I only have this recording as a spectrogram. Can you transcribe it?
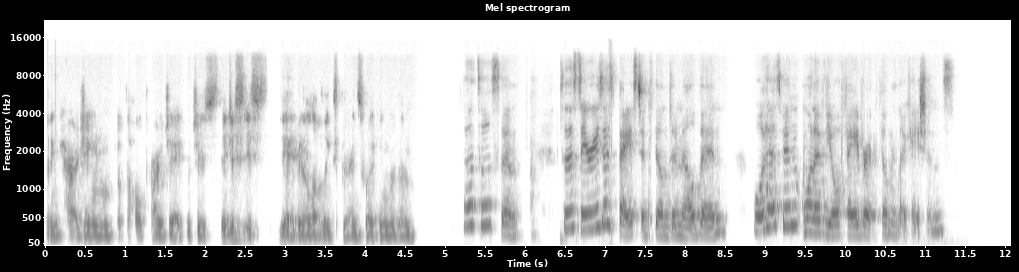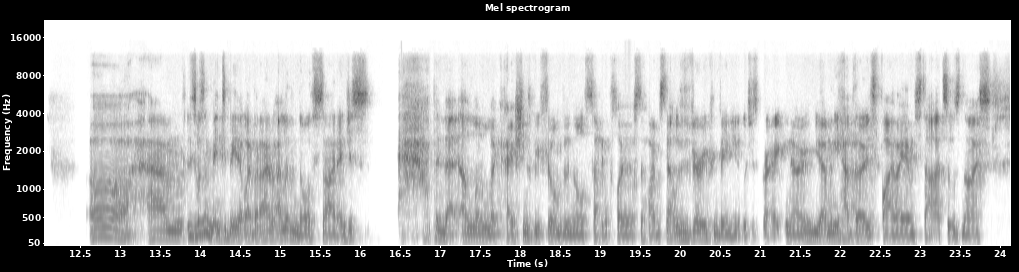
and encouraging of the whole project, which is they're just it's yeah it's been a lovely experience working with them. That's awesome. So the series is based and filmed in Melbourne. What has been one of your favorite filming locations? Oh, um, this wasn't meant to be that way, but I, I live in North Side and just happened that a lot of locations we filmed the north side and close to home. So that was very convenient, which is great. You know, you know, when you have those 5 a.m. starts, it was nice.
